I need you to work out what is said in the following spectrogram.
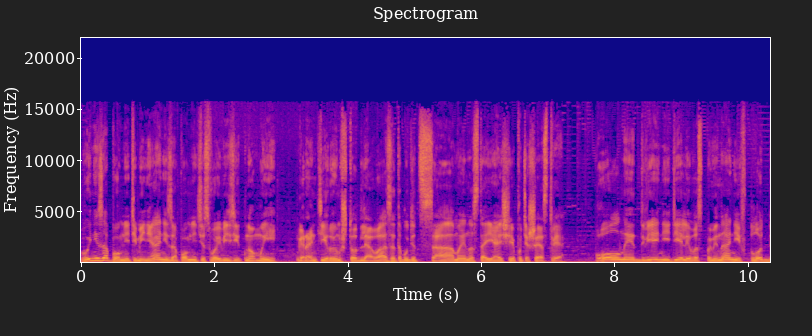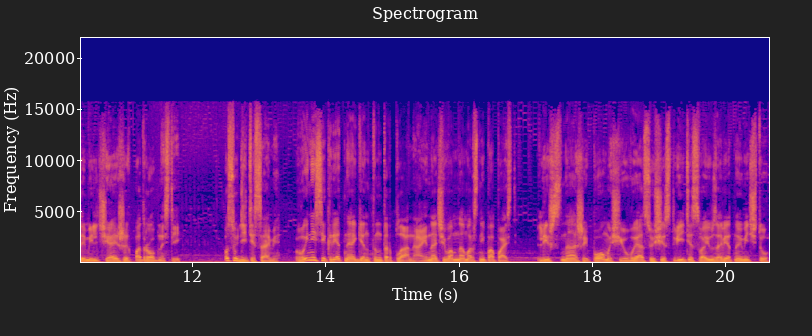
Вы не запомните меня, не запомните свой визит, но мы гарантируем, что для вас это будет самое настоящее путешествие. Полные две недели воспоминаний вплоть до мельчайших подробностей. Посудите сами. Вы не секретный агент Интерплана, а иначе вам на Марс не попасть. Лишь с нашей помощью вы осуществите свою заветную мечту.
